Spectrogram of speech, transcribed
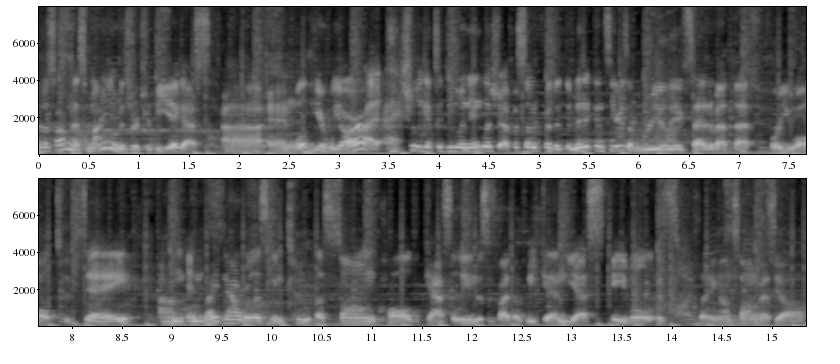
episode Songmas. My name is Richard Villegas, uh, and well, here we are. I actually get to do an English episode for the Dominican series. I'm really excited about that for you all today. Um, and right now, we're listening to a song called Gasoline. This is by The Weeknd. Yes, Abel is playing on Songmas, y'all.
